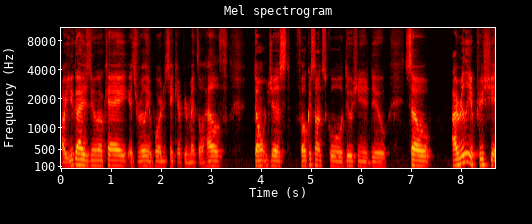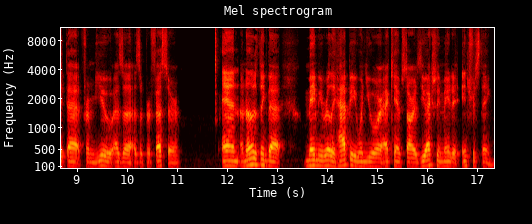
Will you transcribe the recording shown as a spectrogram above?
Are you guys doing okay? It's really important to take care of your mental health. Don't just focus on school, do what you need to do. So I really appreciate that from you as a as a professor. And another thing that made me really happy when you were at Camp Stars, you actually made it interesting.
